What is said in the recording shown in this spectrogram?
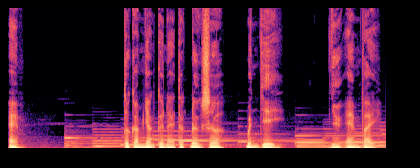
Em Tôi cảm nhận từ này thật đơn sơ, bình dị, như em vậy.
